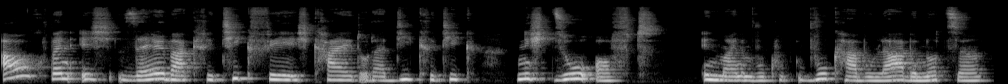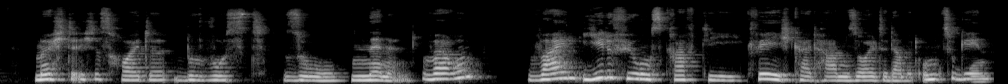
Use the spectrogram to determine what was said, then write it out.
Auch wenn ich selber Kritikfähigkeit oder die Kritik nicht so oft in meinem Vok Vokabular benutze, möchte ich es heute bewusst so nennen. Warum? Weil jede Führungskraft die Fähigkeit haben sollte, damit umzugehen.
